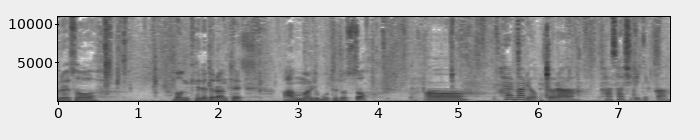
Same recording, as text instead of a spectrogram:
그래서 넌 걔네들한테 아무 말도 못 해줬어? 어, 할 말이 없더라. 다 사실이니까.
